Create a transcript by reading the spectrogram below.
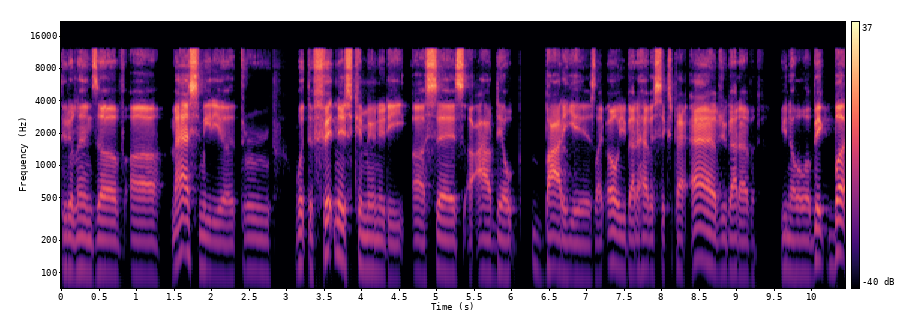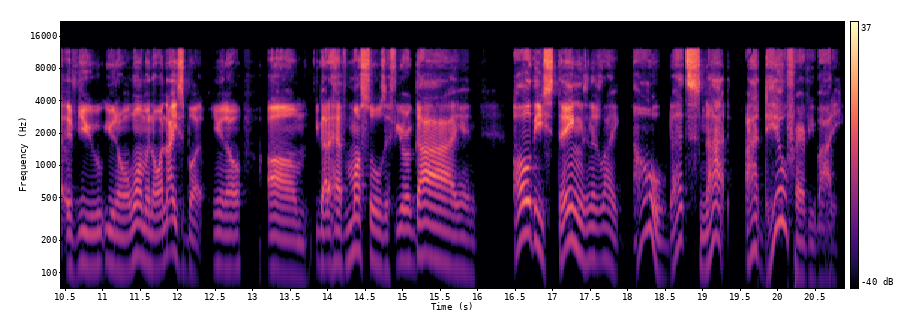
through the lens of uh mass media, through what the fitness community uh says our ideal body is. Like, oh, you got to have a six pack abs, you got to have, you know, a big butt if you, you know, a woman or a nice butt, you know. Um, you got to have muscles if you're a guy and all these things and it's like, no, that's not ideal for everybody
